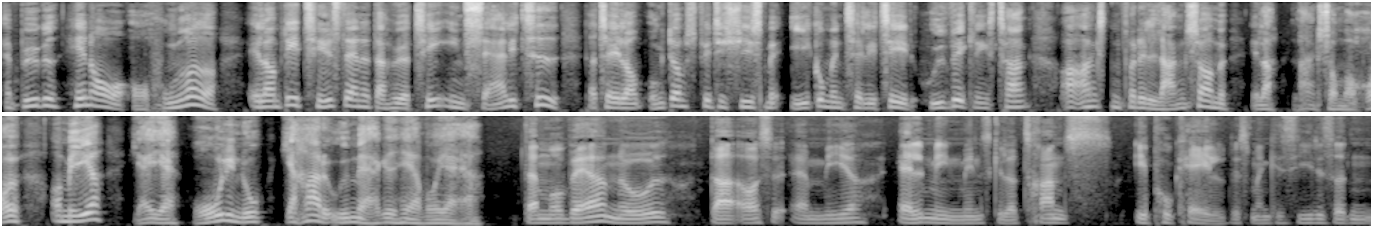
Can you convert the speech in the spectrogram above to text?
er bygget hen over århundreder, eller om det er tilstande, der hører til i en særlig tid, der taler om ungdomsfetishisme, egomentalitet, udviklingstrang og angsten for det langsomme, eller langsommere og mere. Ja ja, rolig nu, jeg har det udmærket her, hvor jeg er. Der må være noget, der også er mere almen menneske eller trans epokal, hvis man kan sige det sådan,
